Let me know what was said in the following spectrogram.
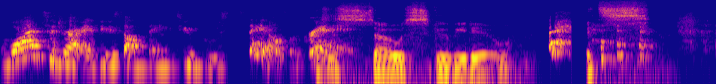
want to try and do something to boost sales of this is so scooby-doo it's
